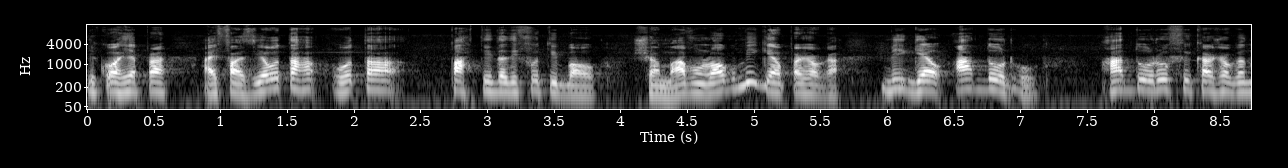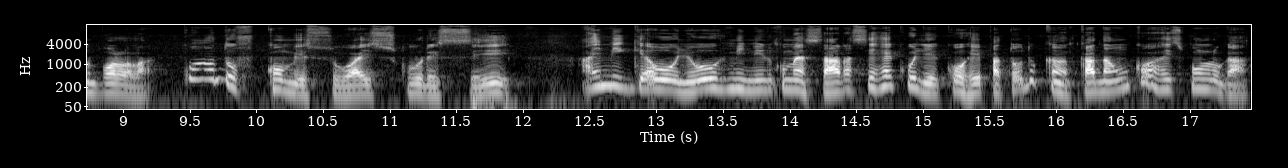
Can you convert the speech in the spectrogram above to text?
E corria para. Aí fazia outra, outra partida de futebol. Chamavam logo Miguel para jogar. Miguel adorou. Adorou ficar jogando bola lá. Quando começou a escurecer, aí Miguel olhou, os meninos começaram a se recolher, correr para todo canto. Cada um corresse para um lugar.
